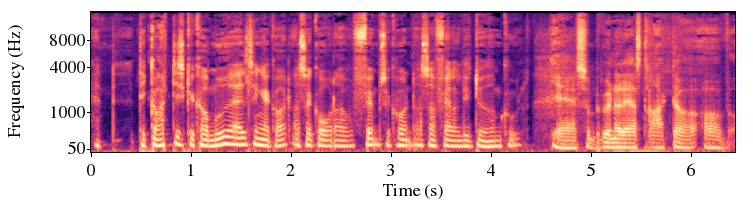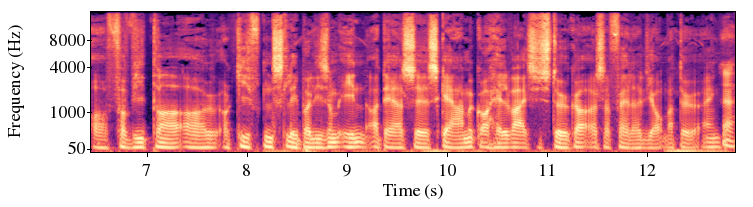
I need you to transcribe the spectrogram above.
at det er godt, de skal komme ud, og alting er godt, og så går der jo fem sekunder, og så falder de døde omkuld. Ja, så begynder deres dragter at, at forvidre, og, og giften slipper ligesom ind, og deres øh, skærme går halvvejs i stykker, og så falder de om og dør. Ikke? Ja.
